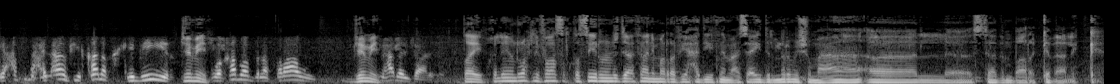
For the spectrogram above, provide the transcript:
أصبح الآن في قلق كبير جميل. وغضب نصراوي جميل. من هذا الجانب. طيب خلينا نروح لفاصل قصير ونرجع ثاني مرة في حديثنا مع سعيد المرمش ومع آه، الأستاذ مبارك كذلك.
